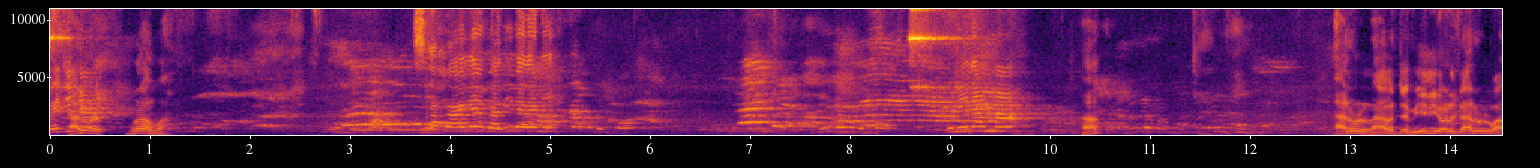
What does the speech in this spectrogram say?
ரெஜினா அருள் ப்ரோ ஆ அருள் அவர்கிட்ட வீடியோ எடுக்க அருள் வா.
